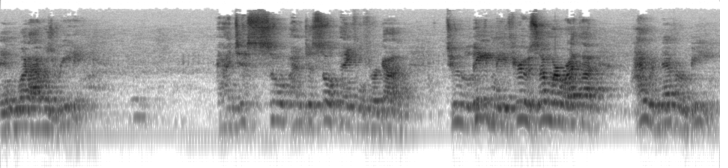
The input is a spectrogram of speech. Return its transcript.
in what I was reading. And I just so, I'm just so thankful for God to lead me through somewhere where I thought I would never be.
